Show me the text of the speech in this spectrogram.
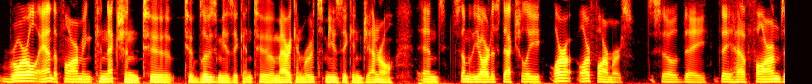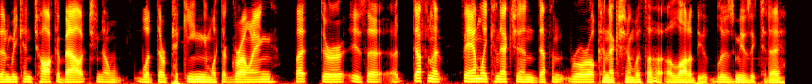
rural and a farming connection to to blues music and to American roots music in general. And some of the artists actually are are farmers, so they they have farms, and we can talk about you know what they're picking and what they're growing. But there is a, a definite family connection, definite rural connection with a, a lot of blues music today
